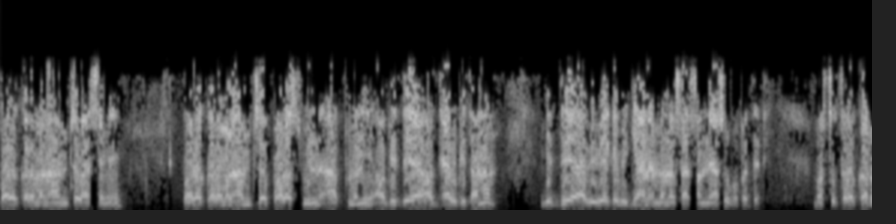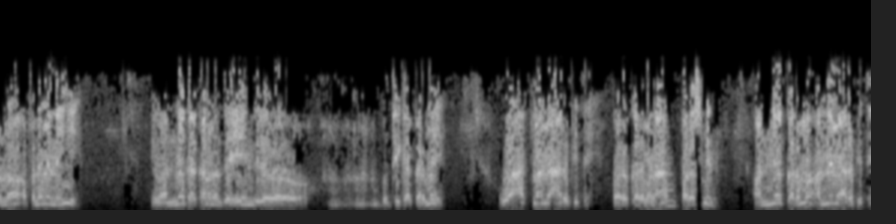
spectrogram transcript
पर कर्म नाम च भाष्य में पर कर्म नाम च परस्मिन आत्मनि अविद्या अध्यारोपिता नाम विद्या, विवेक, विज्ञान, मनसा, संन्यास उपपद्धति वस्तुतः कर्म अपने में नहीं है। अन्य का कर्म देह इंद्रिय बुद्धि का कर्म है, वो आत्मा में आरोपित है। पर कर्म नाम परस्मिन। अन्य कर्म अन्य में आरोपित है।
